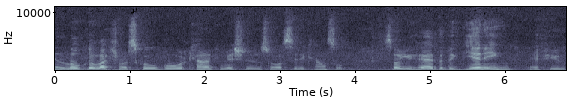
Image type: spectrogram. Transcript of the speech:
in local election or school board, county commissioners, or city council. So you had the beginning. If you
